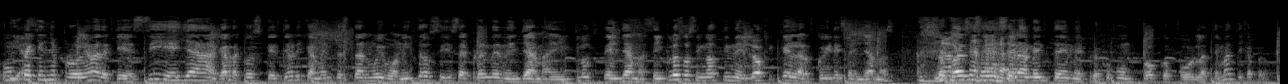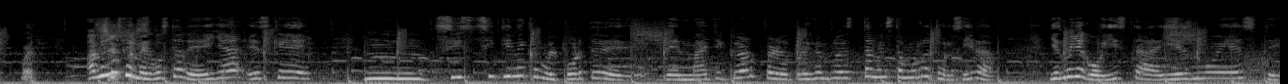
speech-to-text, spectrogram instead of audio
un pequeño problema de que sí, ella agarra cosas que teóricamente están muy bonitos y se prenden en llama, incluso en llamas, incluso si no tiene lógica el arco iris en llamas. Lo cual sinceramente me preocupa un poco por la temática, pero bueno. A mí Sí, lo que que- me gusta de ella es que mm, sí, sí tiene como el porte de, del Magic Girl, pero por ejemplo es, también está muy retorcida y es muy egoísta y es muy este...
